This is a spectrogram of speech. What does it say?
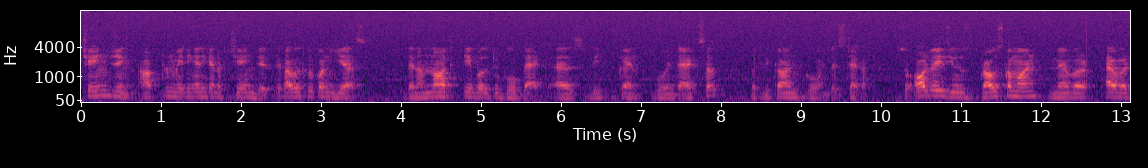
changing after making any kind of changes if I will click on yes then I'm not able to go back as we can go in the Excel but we can't go in the stata so always use browse command never ever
